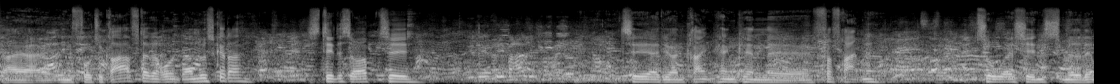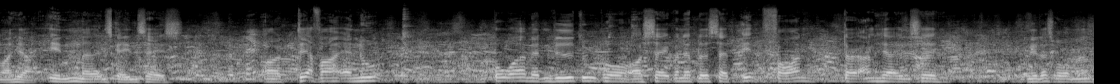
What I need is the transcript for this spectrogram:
Der er en fotograf, der går rundt, og nu skal der stilles op til, til at Jørgen Krank han kan øh, forfremme to af Shins medlemmer her, inden maden skal indtages. Og derfor er nu bordet med den hvide du på, og sablerne er blevet sat ind foran døren her ind til middagsrummet.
